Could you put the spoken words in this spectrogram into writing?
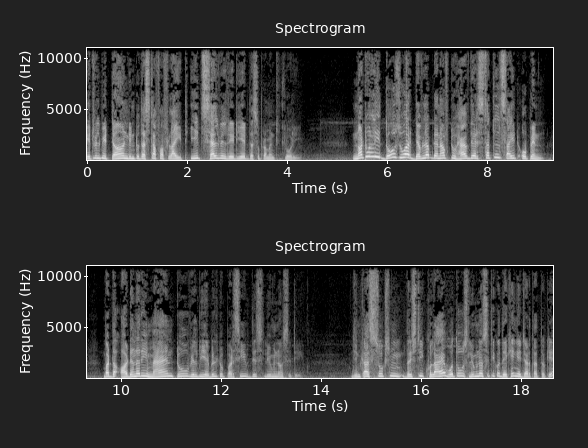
it will be turn into the stuff of light each cell will radiate the supermental glory not only those who are developed enough to have their subtle sight open but the ordinary man too will be able to perceive this luminosity जिनका सूक्ष्म दृष्टि खुला है, वो तो उस ल्यूमिनोसिटी को देखेंगे जड़ तत्व के।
